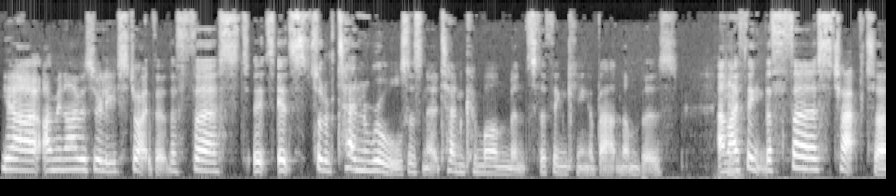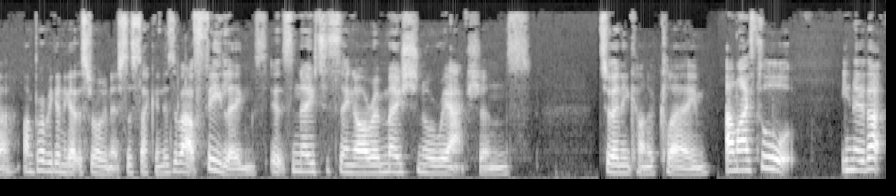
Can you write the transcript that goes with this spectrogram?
Yeah, I mean, I was really struck that the first it's it's sort of ten rules, isn't it? Ten commandments for thinking about numbers. And yeah. I think the first chapter, I'm probably going to get this wrong, and it's the second, is about feelings. It's noticing our emotional reactions to any kind of claim. And I thought, you know, that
